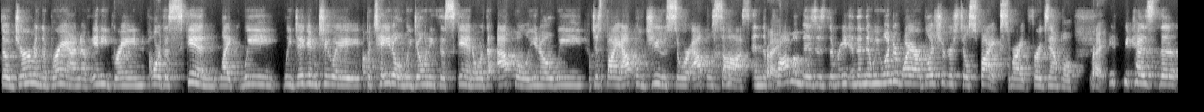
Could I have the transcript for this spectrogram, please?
the germ and the bran of any grain or the skin like we we dig into a potato and we don't eat the skin or the apple you know we just buy apple juice or apple mm-hmm. sauce. And the right. problem is is the re- and then, then we wonder why our blood sugar still spikes right? For example right. it's because the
